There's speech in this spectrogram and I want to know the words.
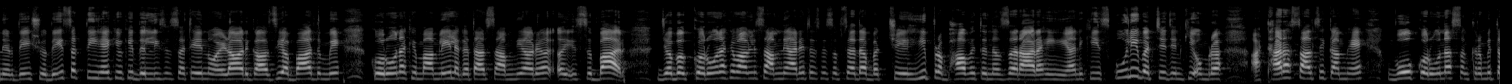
निर्देश दे सकती है, क्योंकि दिल्ली से सटे नोएडा और गाजियाबाद में कोरोना के मामले लगातार सामने आ रहे हैं। इस बार जब कोरोना के मामले सामने आ रहे तो इसमें सबसे ज़्यादा बच्चे ही प्रभावित नज़र आ रहे हैं। यानी कि स्कूली बच्चे जिनकी उम्र 18 साल से कम है, वो कोरोना संक्रमित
